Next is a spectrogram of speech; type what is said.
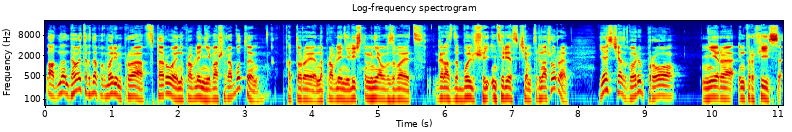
Ладно, давай тогда поговорим про второе направление вашей работы, которое направление лично меня вызывает гораздо больше интерес, чем тренажеры. Я сейчас говорю про нейроинтерфейсы.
